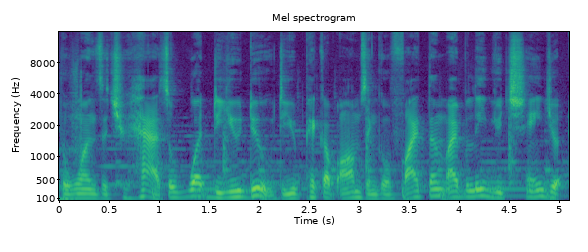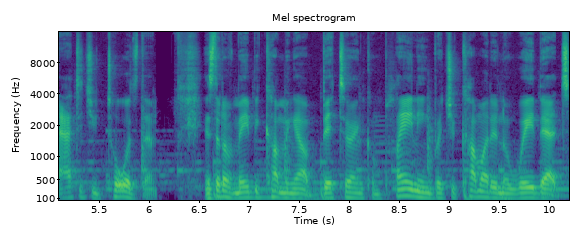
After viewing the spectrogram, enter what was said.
the ones that you had. So, what do you do? Do you pick up arms and go fight them? I believe you change your attitude towards them. Instead of maybe coming out bitter and complaining, but you come out in a way that's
